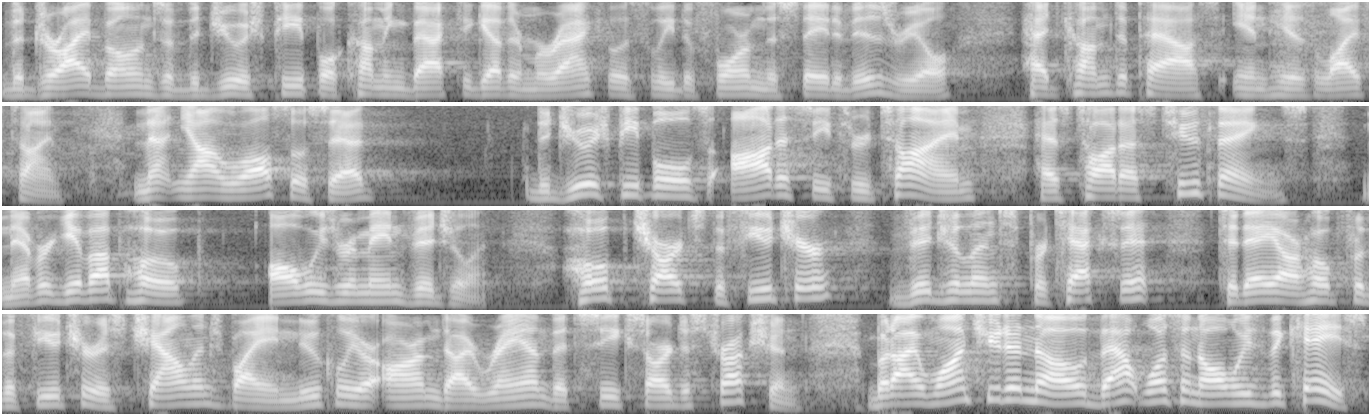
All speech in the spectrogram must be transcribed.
the dry bones of the Jewish people coming back together miraculously to form the state of Israel had come to pass in his lifetime. Netanyahu also said, the Jewish people's odyssey through time has taught us two things never give up hope, always remain vigilant. Hope charts the future, vigilance protects it. Today, our hope for the future is challenged by a nuclear armed Iran that seeks our destruction. But I want you to know that wasn't always the case.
